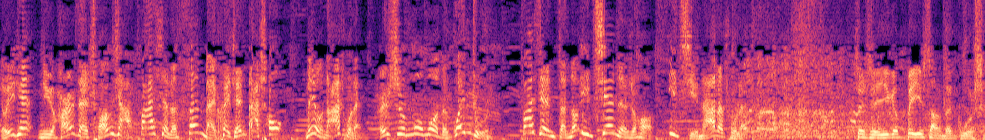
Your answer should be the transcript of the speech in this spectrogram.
有一天，女孩在床下发现了三百块钱大钞，没有拿出来，而是默默的关注着。发现攒到一千的时候，一起拿了出来。这是一个悲伤的故事。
